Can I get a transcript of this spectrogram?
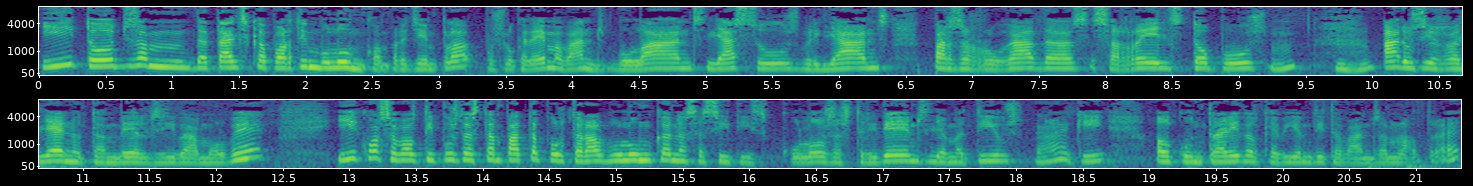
i tots amb detalls que portin volum, com per exemple doncs el que dèiem abans, volants, llaços, brillants, parts arrugades, serrells, topos, mm? uh -huh. aros i relleno també els hi va molt bé i qualsevol tipus d'estampat t'aportarà el volum que necessitis, colors estridents, llamatius, eh? aquí el contrari del que havíem dit abans amb l'altre. Eh?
